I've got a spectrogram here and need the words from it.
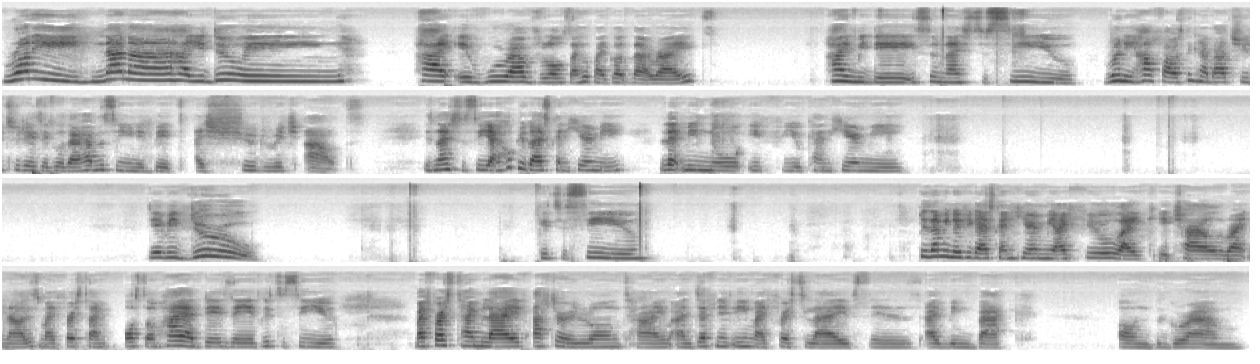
Ronnie, Nana, how you doing? Hi, Ewura Vlogs. I hope I got that right. Hi, Mide. It's so nice to see you. Ronnie, how far? I was thinking about you two days ago that I haven't seen you in a bit. I should reach out. It's nice to see you. I hope you guys can hear me. Let me know if you can hear me. David Duru. Good to see you. Please let me know if you guys can hear me. I feel like a child right now. This is my first time. Awesome. Hi, Daisy. It's good to see you. My first time live after a long time, and definitely my first live since I've been back on the gram.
